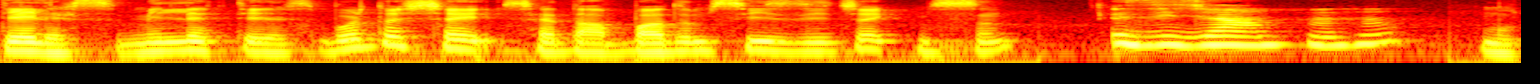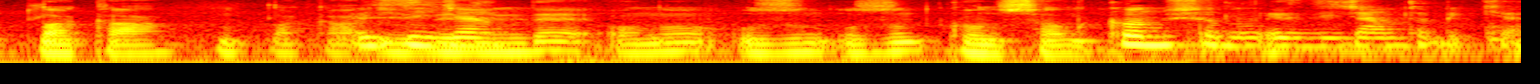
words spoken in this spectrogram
delirsin. Millet delirsin. Burada şey Seda, Badıms'ı izleyecek misin? İzleyeceğim. Hı hı. Mutlaka, mutlaka. İzleyeceğim. İzlediğinde onu uzun uzun konuşalım. Konuşalım. izleyeceğim tabii ki.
